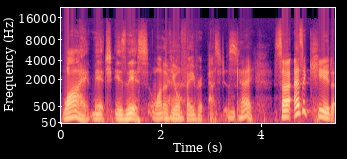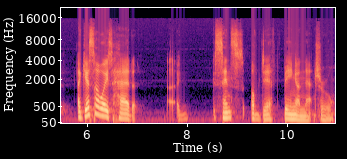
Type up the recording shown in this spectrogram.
Why, Mitch, is this one of your favorite passages? Okay. So as a kid, I guess I always had a sense of death being unnatural.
